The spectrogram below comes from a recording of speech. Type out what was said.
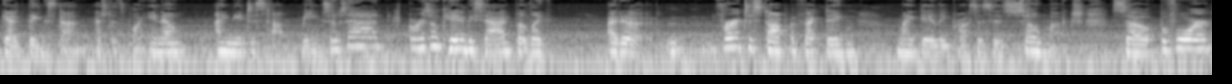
get things done at this point, you know? I need to stop being so sad. Or it's okay to be sad, but like I do for it to stop affecting my daily processes so much. So before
